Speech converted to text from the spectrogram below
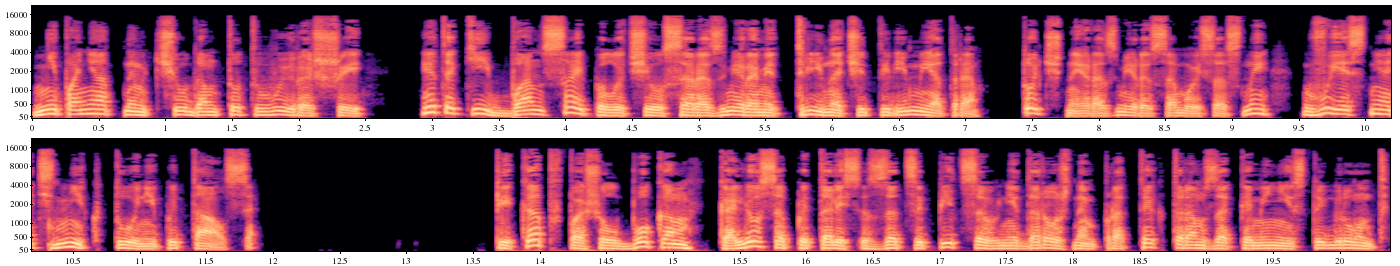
непонятным чудом тут выросшей. Этакий бонсай получился размерами 3 на 4 метра. Точные размеры самой сосны выяснять никто не пытался. Пикап пошел боком, колеса пытались зацепиться внедорожным протектором за каменистый грунт.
